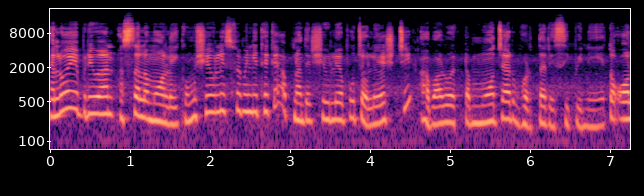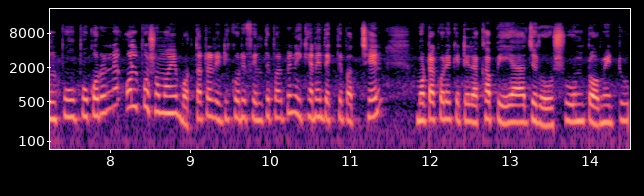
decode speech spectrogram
হ্যালো এভরিওয়ান আসসালামু আলাইকুম শিউলিস ফ্যামিলি থেকে আপনাদের শিউলি আপু চলে আসছি আবারও একটা মজার ভর্তা রেসিপি নিয়ে। তো অল্প উপকরণে অল্প সময়ে ভর্তাটা রেডি করে ফেলতে পারবেন। এখানে দেখতে পাচ্ছেন, মোটা করে কেটে রাখা পেঁয়াজ, রসুন, টমেটো,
